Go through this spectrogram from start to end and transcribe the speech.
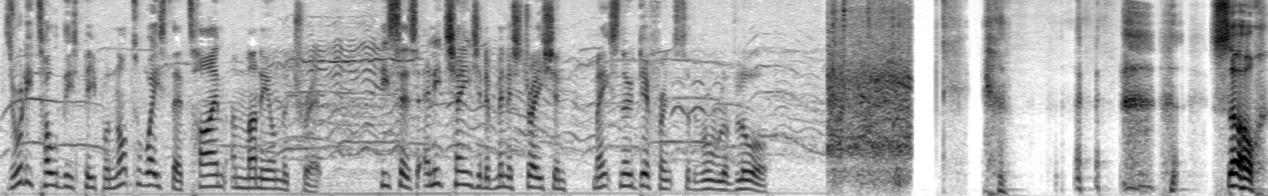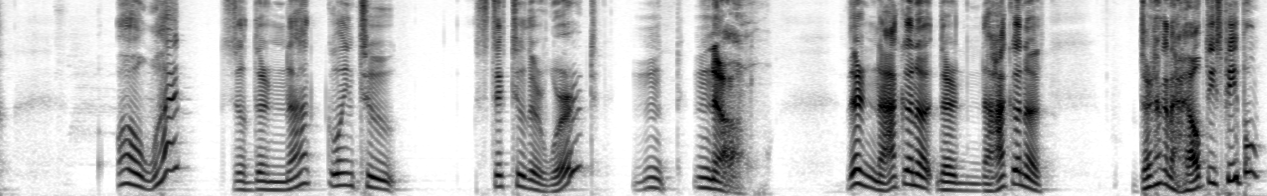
has already told these people not to waste their time and money on the trip. He says any change in administration makes no difference to the rule of law. so, oh, what? So they're not going to stick to their word? no. They're not going to they're not going to they're not going to help these people?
